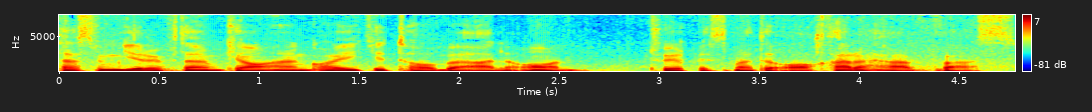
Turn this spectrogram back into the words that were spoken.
تصمیم گرفتم که آهنگ هایی که تا به الان توی قسمت آخر هر فصل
